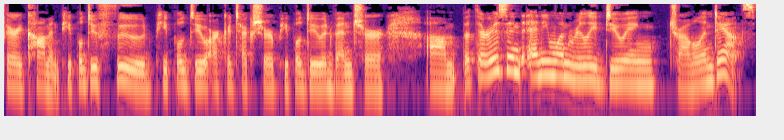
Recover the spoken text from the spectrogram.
very common. People do food, people do architecture, people do adventure, um, but there isn't anyone really doing travel and dance.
